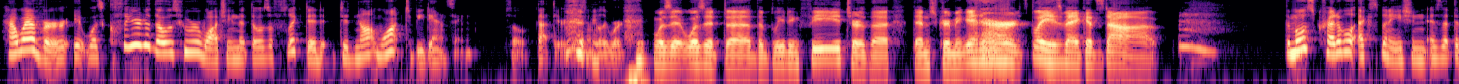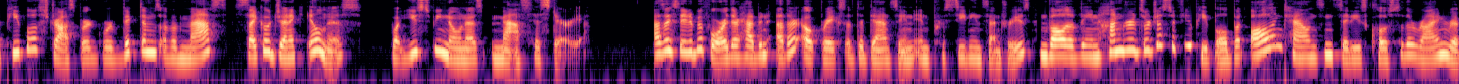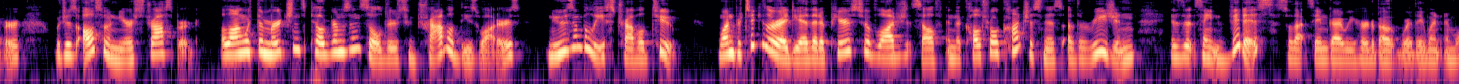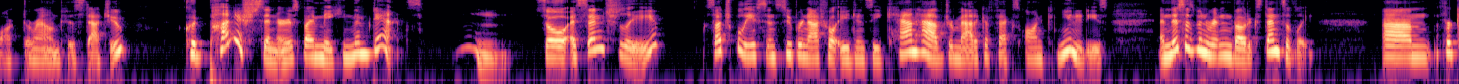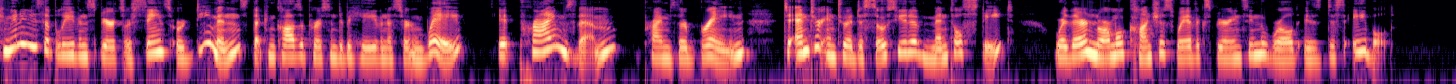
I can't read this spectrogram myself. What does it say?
However, it was clear to those who were watching that those afflicted did not want to be dancing. So that theory doesn't really work. Was it was it uh, the bleeding feet or the them screaming it hurts? Please make it stop. The most credible explanation is that the people of Strasbourg were victims of a mass psychogenic illness, what used to be known as mass hysteria. As I stated before, there had been other outbreaks of the dancing in preceding centuries, involving hundreds or just a few people, but all in towns and cities close to the Rhine River, which is also near Strasbourg. Along with the merchants, pilgrims, and soldiers who traveled these waters, news and beliefs traveled too. One particular idea that appears to have lodged itself in the cultural consciousness of the region is that St. Vitus, so that same guy we heard about where they went and walked around his statue, could punish sinners by making them dance. Hmm. So essentially, such beliefs in supernatural agency can have dramatic effects on communities, and this has been written about extensively. Um, for communities that believe in spirits or saints or demons that can cause a person to behave in a certain way, it primes them, primes their brain, to enter into a dissociative mental state where their normal conscious way of experiencing the world is disabled.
